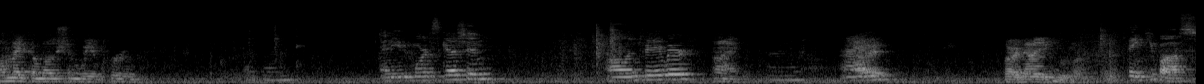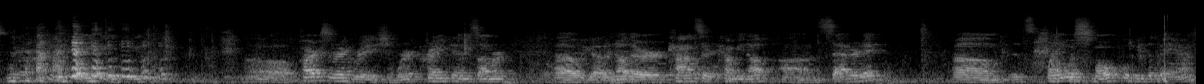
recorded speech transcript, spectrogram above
I'll make a motion, we approve. Any more discussion? All in favor? Aye. Aye. All right, now you can move on. Thank you, boss. Oh, Parks and Recreation, we're cranking in summer. Uh, we got another concert coming up on Saturday. Um, it's Playing with Smoke will be the band.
